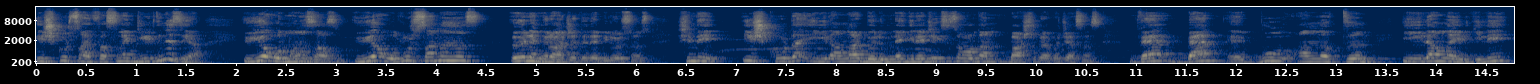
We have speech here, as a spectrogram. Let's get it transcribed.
İşkur sayfasına girdiniz ya üye olmanız lazım. Üye olursanız öyle müracaat edebiliyorsunuz. Şimdi İşkur'da ilanlar bölümüne gireceksiniz oradan başvuru yapacaksınız. Ve ben e, bu anlattığım ilanla ilgili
